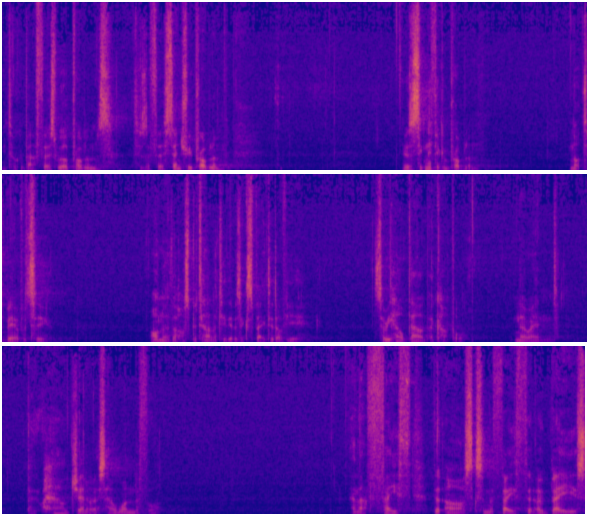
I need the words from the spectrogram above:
We talk about first world problems. This was a first century problem. It was a significant problem not to be able to honor the hospitality that was expected of you. So he helped out a couple, no end. But how generous, how wonderful. And that faith that asks and the faith that obeys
